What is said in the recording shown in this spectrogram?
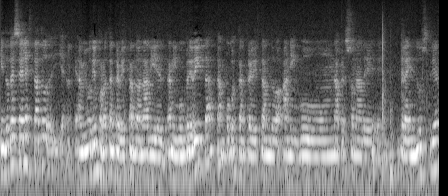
y entonces él está todo, y al mismo tiempo no está entrevistando a nadie, a ningún periodista, tampoco está entrevistando a ninguna persona de, la industria.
